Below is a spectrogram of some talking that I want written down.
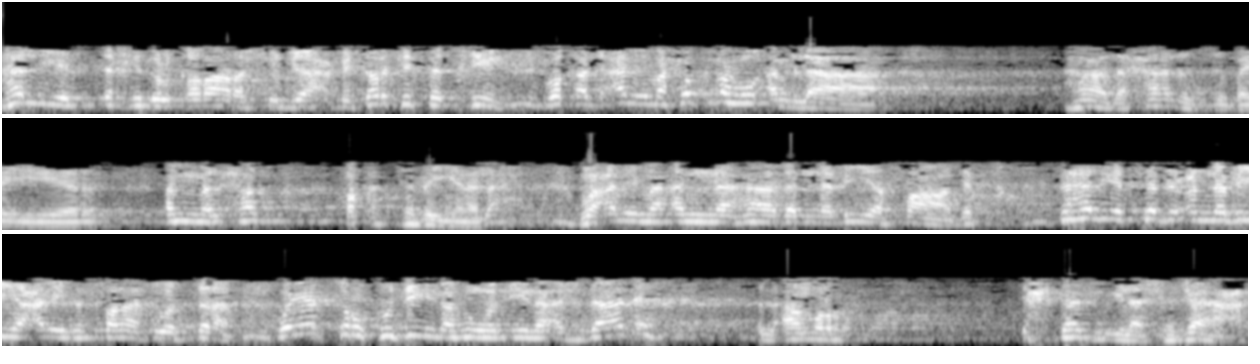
هل يتخذ القرار الشجاع بترك التدخين وقد علم حكمه أم لا؟ هذا حال الزبير. أما الحق فقد تبين له. وعلم أن هذا النبي صادق. فهل يتبع النبي عليه الصلاة والسلام ويترك دينه ودين أجداده؟ الأمر يحتاج إلى شجاعة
